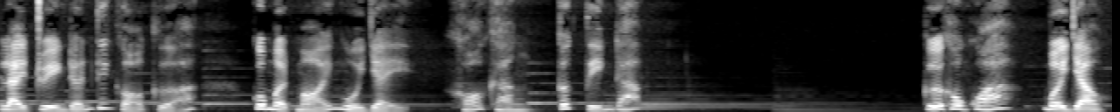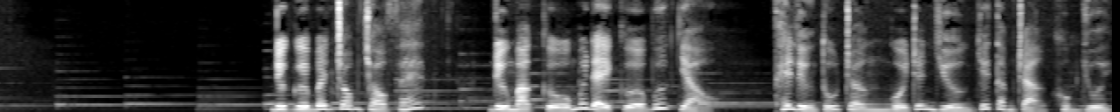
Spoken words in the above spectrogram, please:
lại truyền đến tiếng gõ cửa. Cô mệt mỏi ngồi dậy, khó khăn, cất tiếng đáp. Cửa không khóa, mời vào. Được người bên trong cho phép, đường mặt cửu mới đẩy cửa bước vào. Thấy Lương Tú trần ngồi trên giường với tâm trạng không vui.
